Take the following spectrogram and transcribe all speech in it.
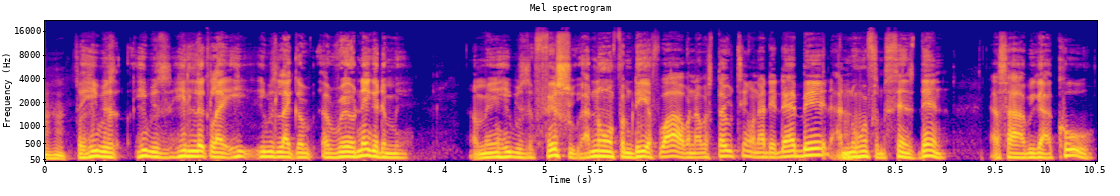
Mm-hmm. So he was, he was, he looked like he, he was like a, a real nigga to me. I mean, he was official. I knew him from DFY when I was 13. When I did that bid, I knew him from since then. That's how we got cool.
